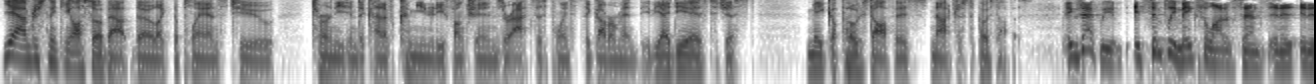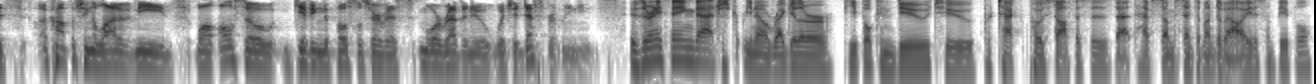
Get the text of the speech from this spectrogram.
Yeah, I'm just thinking also about, though, like the plans to turn these into kind of community functions or access points to the government. The, the idea is to just make a post office not just a post office. Exactly. It simply makes a lot of sense and, it, and, it's accomplishing a lot of needs while also giving the Postal Service more revenue, which it desperately needs. Is there anything that just, you know, regular people can do to protect post offices that have some sentimental value to some people?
